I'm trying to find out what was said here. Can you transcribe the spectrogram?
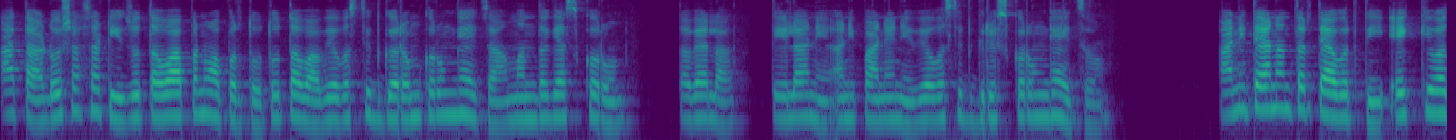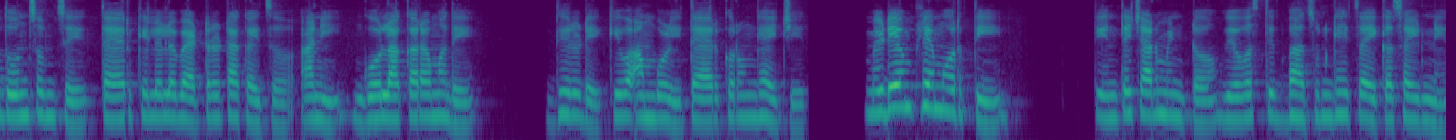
आता डोशासाठी जो तवा आपण वापरतो तो तवा व्यवस्थित गरम करून घ्यायचा मंद गॅस करून तव्याला तेलाने आणि पाण्याने व्यवस्थित ग्रीस करून घ्यायचं. आणि त्यानंतर त्यावरती एक किंवा दोन चमचे तयार केलेलं बॅटर टाकायचं आणि गोल आकारामध्ये धिरडे किंवा आंबोळी तयार करून घ्यायची. मीडियम फ्लेमवरती तीन ते चार मिनटं व्यवस्थित भाजून घ्यायचं एका साईडने.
